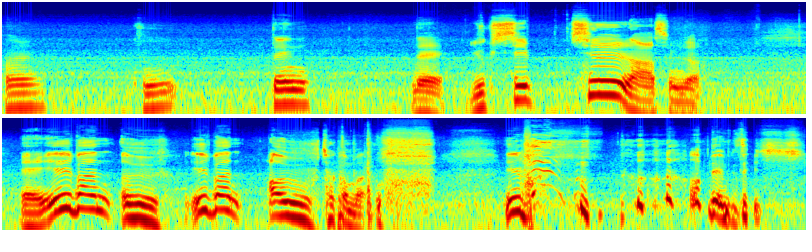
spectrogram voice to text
팔, 구, 땡. 네, 67 나왔습니다. 네, 일반, 으, 일반, 아유, 잠깐만. 일반, 냄새, 씨.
